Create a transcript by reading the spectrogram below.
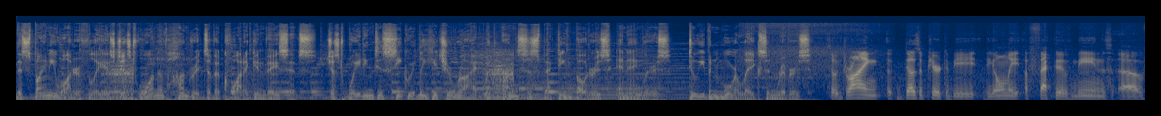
The spiny water flea is just one of hundreds of aquatic invasives, just waiting to secretly hitch a ride with unsuspecting boaters and anglers to even more lakes and rivers. So drying uh, does appear to be the only effective means of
